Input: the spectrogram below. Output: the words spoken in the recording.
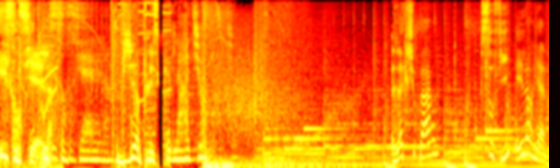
Essentiel. Essentiel. Bien plus que Que de la radio. là que je parle, Sophie et Lauriane.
